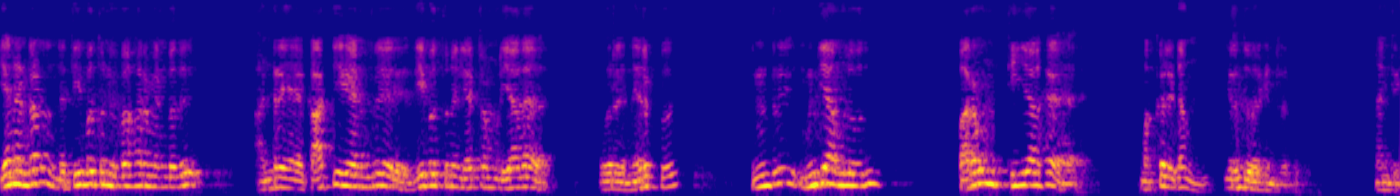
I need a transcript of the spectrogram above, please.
ஏனென்றால் இந்த தீபத்துண் விவகாரம் என்பது அன்றைய கார்த்திகை அன்று தீபத்துனில் ஏற்ற முடியாத ஒரு நெருப்பு. இன்று இந்தியா முழுவதும் பரவும் தீயாக மக்களிடம் இருந்து வருகின்றது. நன்றி.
